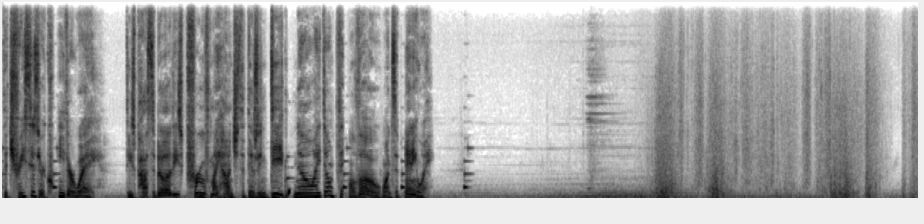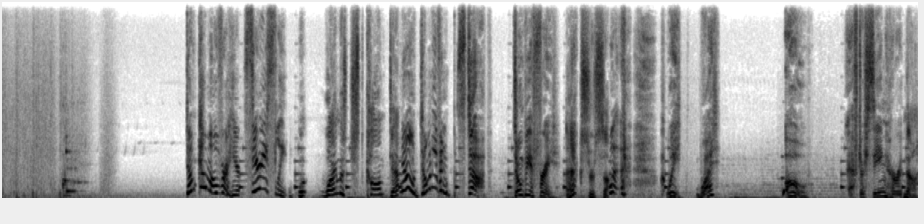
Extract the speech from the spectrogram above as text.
The traces are co- either way. These possibilities prove my hunch that there's indeed. No, I don't think. Although, once. A- anyway. Don't come over here. Seriously. Wh- why must just calm down? No, don't even. Stop! Don't be afraid. Exorcist. Wait, what? Oh, after seeing her. Nah,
